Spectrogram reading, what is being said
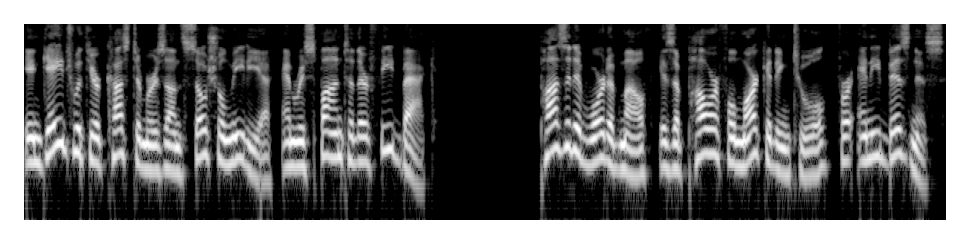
Engage with your customers on social media and respond to their feedback. Positive word of mouth is a powerful marketing tool for any business.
